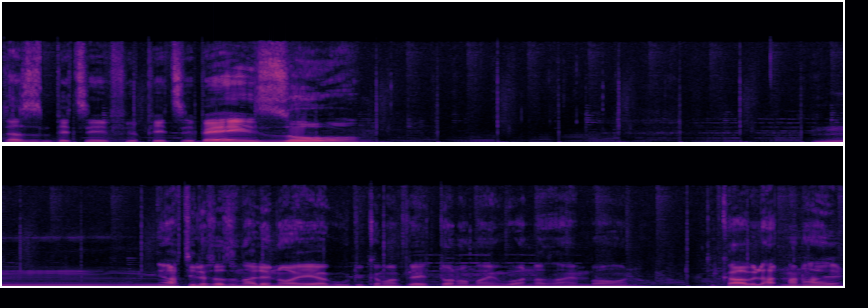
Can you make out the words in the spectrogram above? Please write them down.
Das ist ein PC für PC Bay. So. Hm, ach, die Lüfter sind alle neu. Ja gut, die kann man vielleicht doch nochmal irgendwo anders einbauen. Die Kabel hat man halt.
